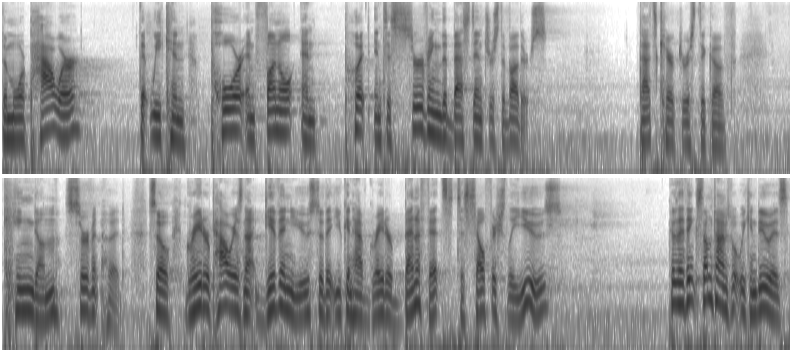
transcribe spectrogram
The more power that we can pour and funnel and put into serving the best interest of others. That's characteristic of kingdom servanthood. So, greater power is not given you so that you can have greater benefits to selfishly use. Because I think sometimes what we can do is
